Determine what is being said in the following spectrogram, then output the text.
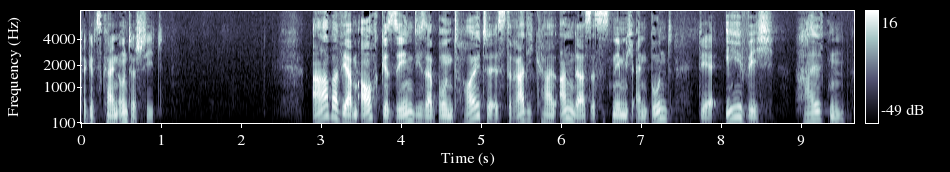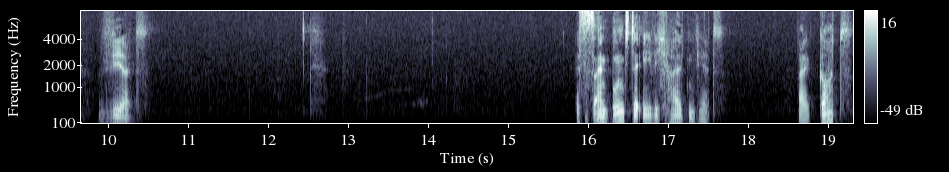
Da gibt es keinen Unterschied. Aber wir haben auch gesehen, dieser Bund heute ist radikal anders. Es ist nämlich ein Bund, der ewig halten wird. Es ist ein Bund, der ewig halten wird, weil Gott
